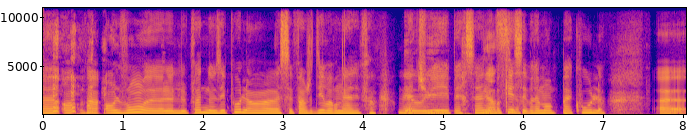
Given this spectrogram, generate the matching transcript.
euh, en, enlevons euh, le poids de nos épaules. Hein. Enfin, je veux dire, on a, on a tué personne. ok, c'est vraiment pas cool. Euh,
